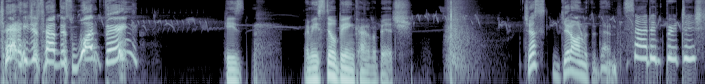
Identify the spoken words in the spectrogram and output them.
Can't he just have this one thing? He's. I mean, he's still being kind of a bitch. Just get on with it then. Sad and British.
